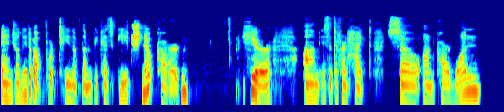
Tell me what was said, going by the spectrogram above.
and you'll need about 14 of them because each note card here um, is a different height. So on card 1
